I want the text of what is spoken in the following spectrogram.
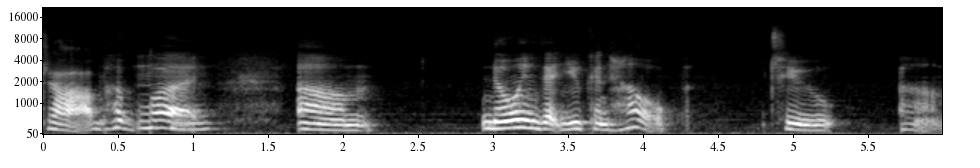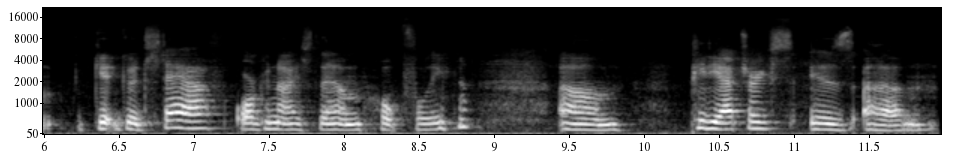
job, but um, knowing that you can help to um, get good staff, organize them, hopefully. um, pediatrics is um,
